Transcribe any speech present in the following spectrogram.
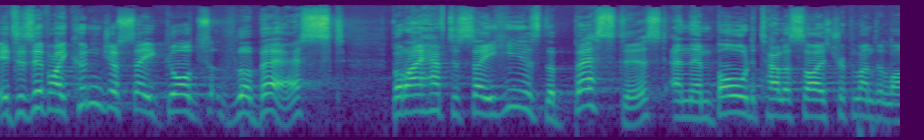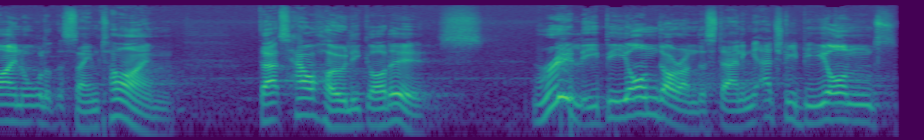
It's as if I couldn't just say God's the best, but I have to say he is the bestest, and then bold, italicized, triple underline all at the same time. That's how holy God is. Really beyond our understanding, actually beyond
